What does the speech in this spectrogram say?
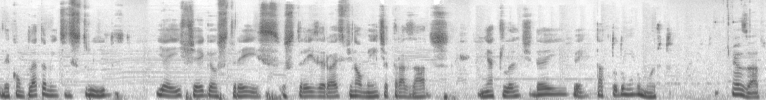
Ele é completamente destruído. E aí chega os três, os três heróis finalmente atrasados em Atlântida e, bem, tá todo mundo morto. Exato.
